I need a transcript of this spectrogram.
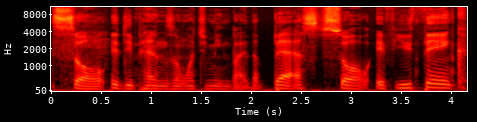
so it depends on what you mean by the best. So if you think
